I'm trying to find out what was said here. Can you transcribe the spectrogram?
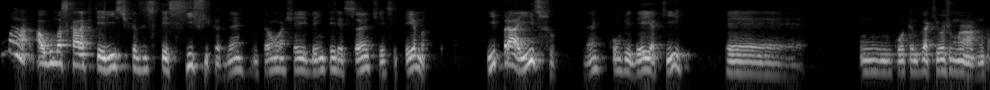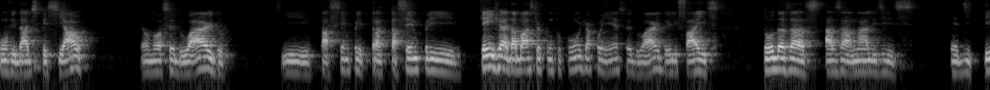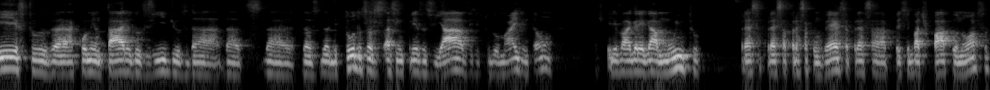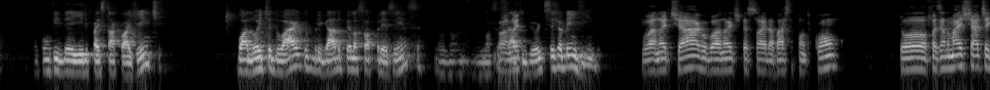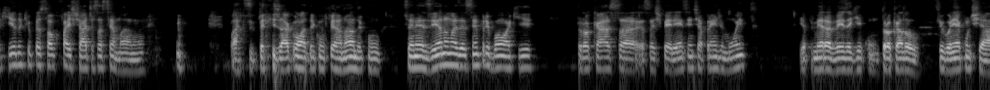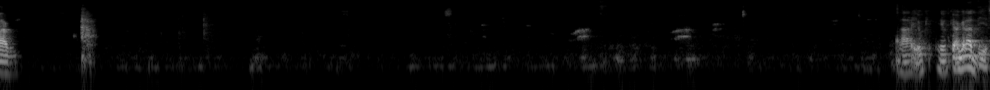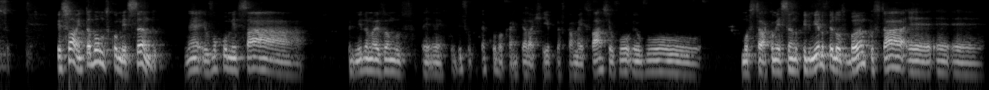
uma, algumas características específicas, né? Então, achei bem interessante esse tema. E para isso, né, convidei aqui, é, um, temos aqui hoje uma, um convidado especial, é o nosso Eduardo, que está sempre, tá sempre, quem já é da Baster.com já conhece o Eduardo, ele faz todas as, as análises é, de textos, a comentário dos vídeos da, das, da, das, da, de todas as, as, empresas viáveis e tudo mais. Então, acho que ele vai agregar muito para essa, essa, essa conversa, para esse bate-papo nosso. Eu convidei ele para estar com a gente. Boa noite, Eduardo. Obrigado pela sua presença no, no, no nosso Boa chat noite. de hoje. Seja bem-vindo. Boa noite, Thiago. Boa noite, pessoal da Basta.com. Estou fazendo mais chat aqui do que o pessoal que faz chat essa semana. Participei já com, até com o Fernando e com o Cenezeno, mas é sempre bom aqui trocar essa, essa experiência, a gente aprende muito. E a primeira vez aqui com, trocando figurinha com o Thiago. Tá? Eu, eu que agradeço. Pessoal, então vamos começando. Né? Eu vou começar. Primeiro, nós vamos. É, deixa eu até colocar em tela cheia para ficar mais fácil. Eu vou, eu vou mostrar, começando primeiro pelos bancos, tá? É, é, é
